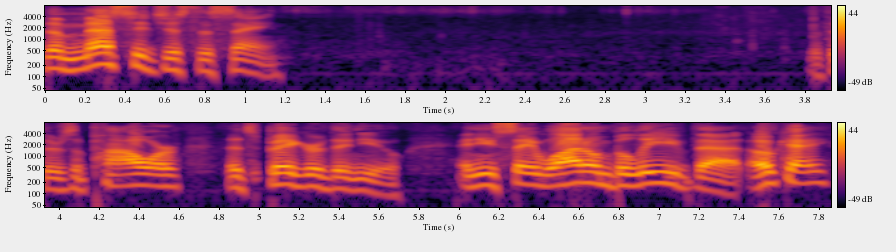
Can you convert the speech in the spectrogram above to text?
The message is the same that there's a power that's bigger than you. And you say, Well, I don't believe that. Okay.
